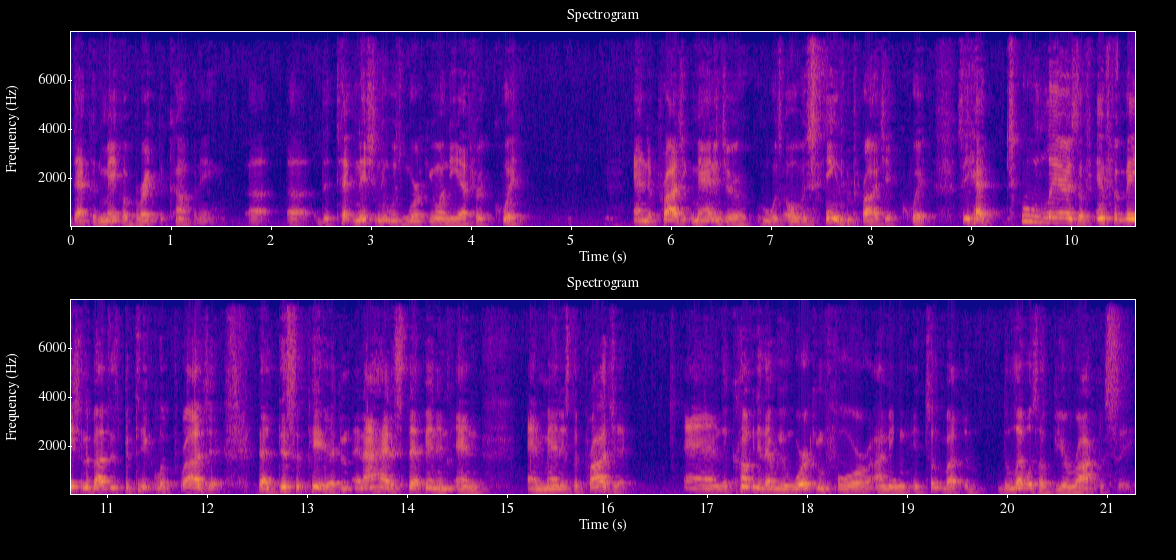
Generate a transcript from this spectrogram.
that could make or break the company, uh, uh, the technician who was working on the effort quit, and the project manager who was overseeing the project quit. So you had two layers of information about this particular project that disappeared, and, and I had to step in and, and, and manage the project. And the company that we were working for, I mean, it took about the, the levels of bureaucracy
